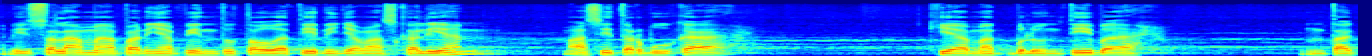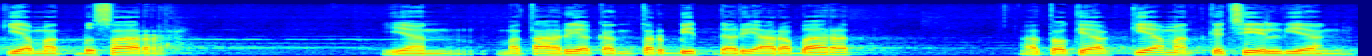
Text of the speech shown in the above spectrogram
Jadi selama padanya pintu taubat ini jamaah sekalian masih terbuka, kiamat belum tiba, entah kiamat besar yang matahari akan terbit dari arah barat atau kiamat kecil yang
